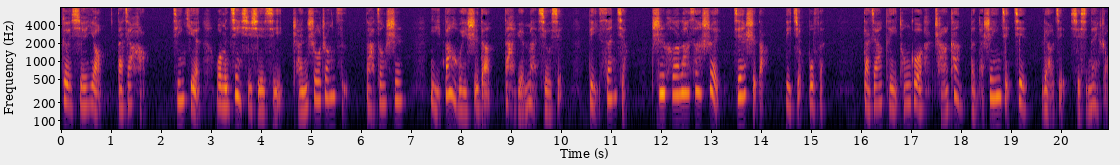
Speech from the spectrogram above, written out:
各位学友，大家好！今天我们继续学习《禅说庄子》大宗师以道为师的大圆满修行第三讲“吃喝拉撒睡皆是道”第九部分。大家可以通过查看本段声音简介了解学习内容。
